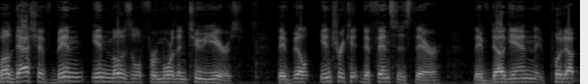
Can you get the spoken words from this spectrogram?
Well, Daesh have been in Mosul for more than two years. They've built intricate defenses there. They've dug in, they've put up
